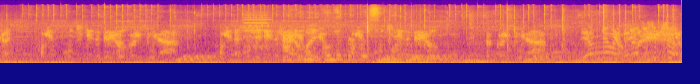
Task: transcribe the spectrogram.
끝. 거긴 못 치겠는데요. 듣고 있습니다. 거긴 SCV 준비 아군이 완료. 공격받고 있습니다. 치겠는데요. 듣고 있습니다. 명령을 내려주십시오.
